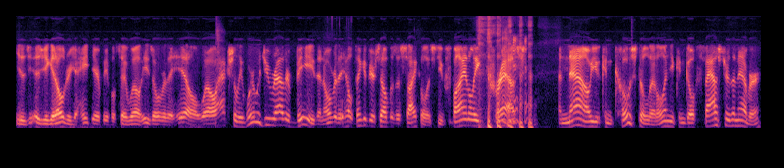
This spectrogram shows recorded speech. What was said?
as, as you get older, you hate to hear people say, well, he's over the hill. Well, actually, where would you rather be than over the hill? Think of yourself as a cyclist. You finally crest, and now you can coast a little and you can go faster than ever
